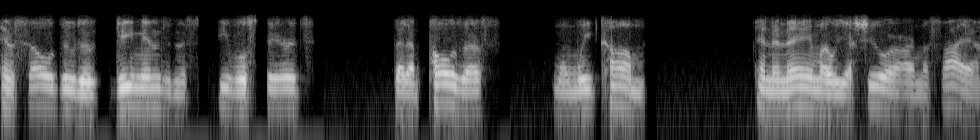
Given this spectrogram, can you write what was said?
And so do the demons and the evil spirits that oppose us when we come in the name of Yeshua, our Messiah,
